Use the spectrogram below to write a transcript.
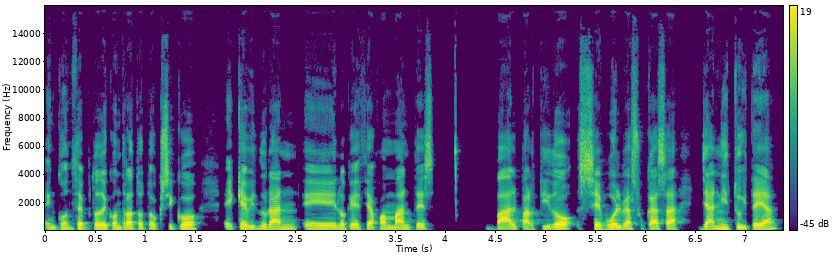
en concepto de contrato tóxico. Eh, Kevin Durán, eh, lo que decía Juanma antes, va al partido, se vuelve a su casa, ya ni tuitea,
